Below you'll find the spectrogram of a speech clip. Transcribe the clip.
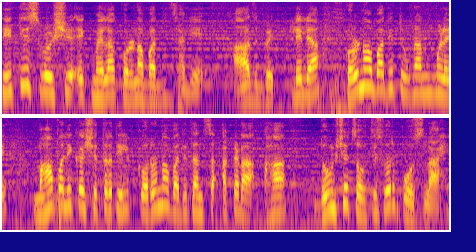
तेहतीस वर्षीय एक महिला कोरोनाबाधित झाली आहे. आज भेटलेल्या कोरोनाबाधित रुग्णांमुळे महापालिका क्षेत्रातील कोरोनाबाधितांचा आकडा हा दोनशे चौतीसवर पोहोचला आहे.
